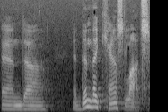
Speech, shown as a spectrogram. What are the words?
And, uh, and then they cast lots.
